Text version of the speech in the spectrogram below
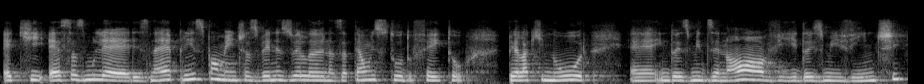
é, que essas mulheres, né, principalmente as venezuelanas, até um estudo feito pela Acnur é, em 2019 e 2020,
